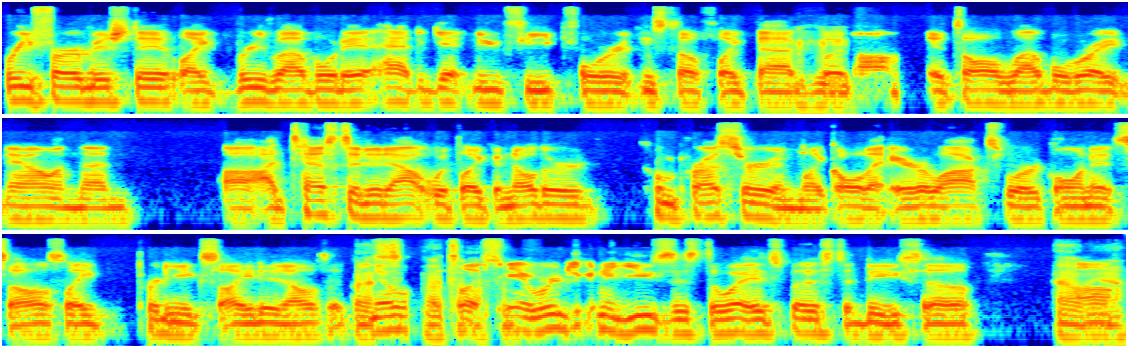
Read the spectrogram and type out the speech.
refurbished it, like re-leveled it, had to get new feet for it and stuff like that. Mhm. But um, it's all level right now. And then uh, I tested it out with like another compressor and like all the airlocks work on it. So I was like pretty excited. I was like, That's- no, that's like, awesome. yeah, we're just gonna use this the way it's supposed to be. So Hell um, yeah.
